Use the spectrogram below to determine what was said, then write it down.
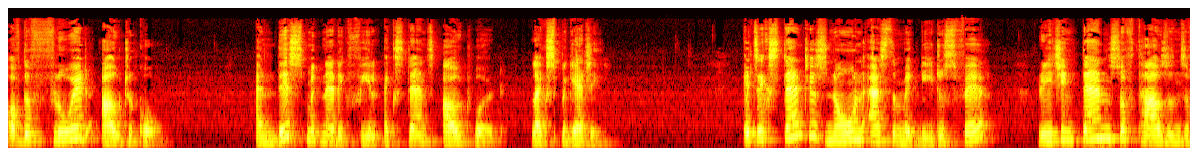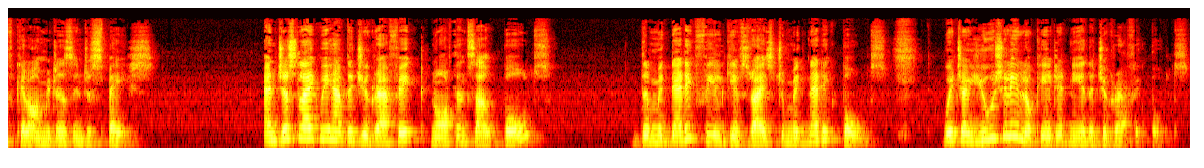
of the fluid outer core and this magnetic field extends outward like spaghetti. Its extent is known as the magnetosphere, reaching tens of thousands of kilometers into space. And just like we have the geographic north and south poles, the magnetic field gives rise to magnetic poles, which are usually located near the geographic poles.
